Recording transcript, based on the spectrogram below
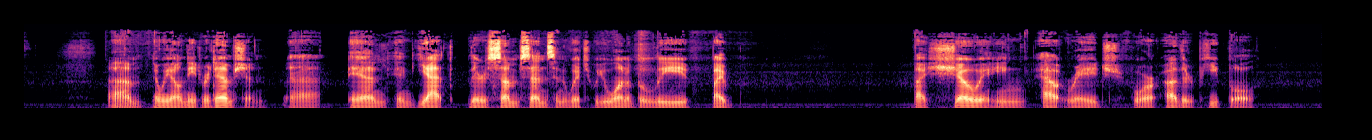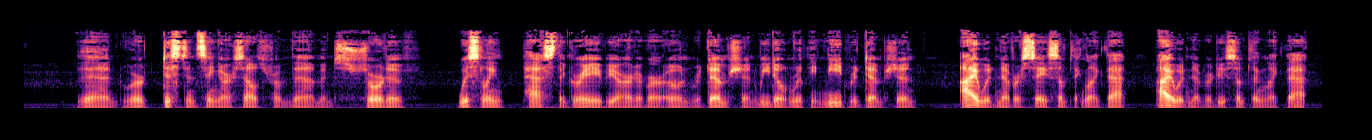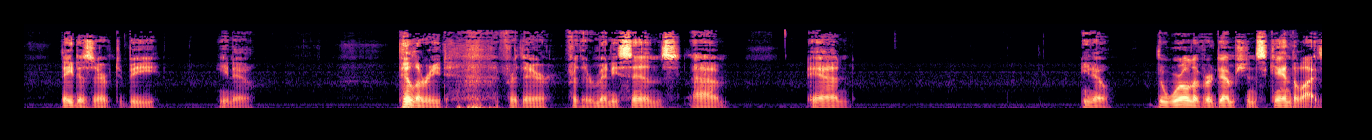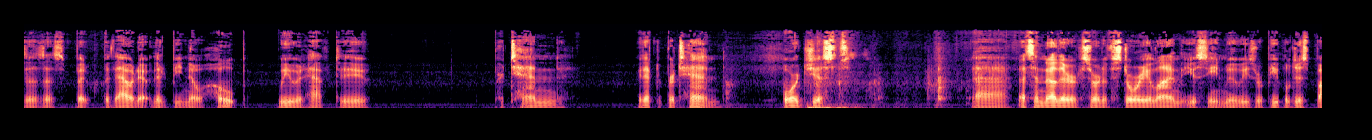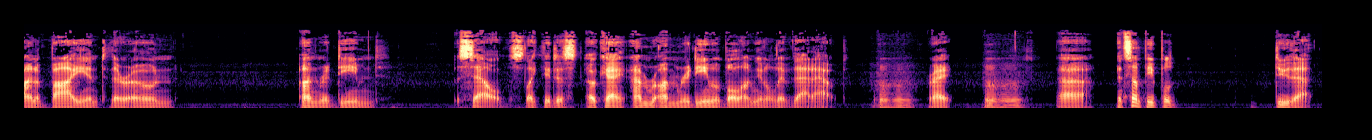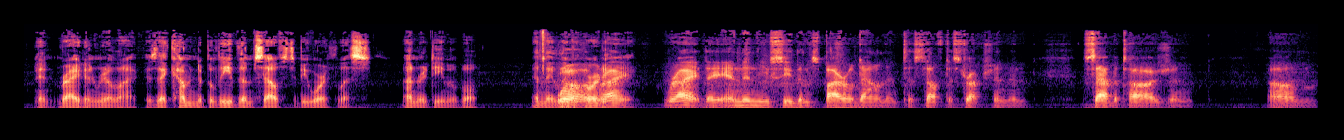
um, and we all need redemption. Uh, and and yet there's some sense in which we want to believe by by showing outrage for other people, then we're distancing ourselves from them and sort of whistling past the graveyard of our own redemption. We don't really need redemption. I would never say something like that. I would never do something like that. they deserve to be, you know, pilloried for their for their many sins. Um, and you know, the world of redemption scandalizes us, but without it, there'd be no hope. We would have to pretend. We'd have to pretend, or just. Uh, that's another sort of storyline that you see in movies where people just kind of buy into their own unredeemed selves. Like they just, okay, I'm I'm redeemable. I'm going to live that out, Mm-hmm. right? Mm-hmm. Uh, and some people do that, in, right, in real life, is they come to believe themselves to be worthless, unredeemable, and they live Well, accordingly. right, right. They and then you see them spiral down into self destruction and sabotage and, um,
